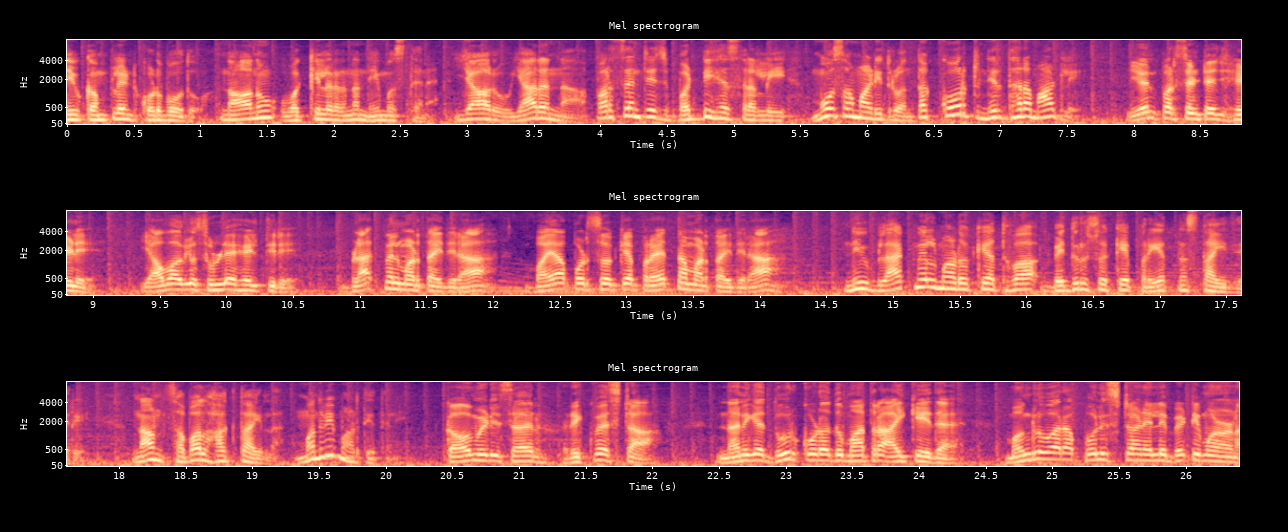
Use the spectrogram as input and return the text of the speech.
ನೀವು ಕಂಪ್ಲೇಂಟ್ ಕೊಡ್ಬೋದು. ನಾನು ವಕೀಲರನ್ನ ನೇಮಿಸ್ತೇನೆ. ಯಾರು ಯಾರನ್ನ ಪರ್ಸೆಂಟೇಜ್ ಬಡ್ಡಿ ಹೆಸರಲ್ಲಿ ಮೋಸ ಮಾಡಿದ್ರು ಅಂತ ಕೋರ್ಟ್ ನಿರ್ಧಾರ ಮಾಡಲಿ. ಏನು ಪರ್ಸೆಂಟೇಜ್ ಹೇಳಿ? ಯಾವಾಗಲೂ ಸುಳ್ಳೇ ಹೇಳ್ತೀರಿ. ಬ್ಲ್ಯಾಕ್ ಮೇಲ್ ಮಾಡ್ತಾ ಇದ್ದೀರಾ? ಭಯ ಪಡಿಸೋಕೆ ಪ್ರಯತ್ನ ಮಾಡ್ತಾ ಇದ್ದೀರಾ? ನೀವು ಬ್ಲ್ಯಾಕ್ ಮೇಲ್ ಮಾಡೋಕೆ ಅಥವಾ ಬೆದರಿಸೋಕೆ ಪ್ರಯತ್ನಿಸ್ತಾ ಇದ್ದೀರಿ. ನಾನು ಸವಾಲ್ ಹಾಕ್ತಾ ಇಲ್ಲ. ಮನವಿ ಮಾಡ್ತಿದ್ದೀನಿ. ಕಾಮಿಡಿ ಸರ್ ರಿಕ್ವೆಸ್ಟಾ? ನನಗೆ ದೂರು ಕೊಡೋದು ಮಾತ್ರ ಆಯ್ಕೆ ಇದೆ. ಮಂಗಳವಾರ ಪೊಲೀಸ್ ಠಾಣೆಯಲ್ಲಿ ಭೇಟಿ ಮಾಡೋಣ.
